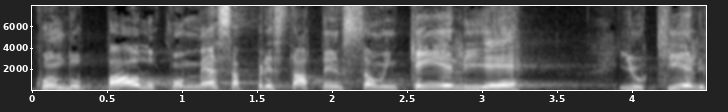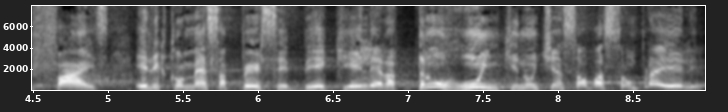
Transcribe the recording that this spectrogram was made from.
Quando Paulo começa a prestar atenção em quem ele é, e o que ele faz, ele começa a perceber que ele era tão ruim que não tinha salvação para ele.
